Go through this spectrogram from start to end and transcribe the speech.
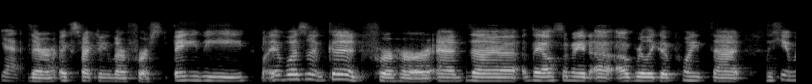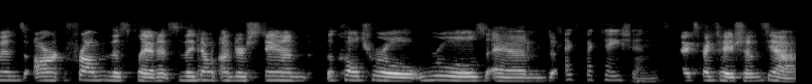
Yes. They're expecting their first baby. It wasn't good for her, and the they also made a, a really good point that the humans aren't from this planet, so they don't understand the cultural rules and Expectations. expectations yeah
